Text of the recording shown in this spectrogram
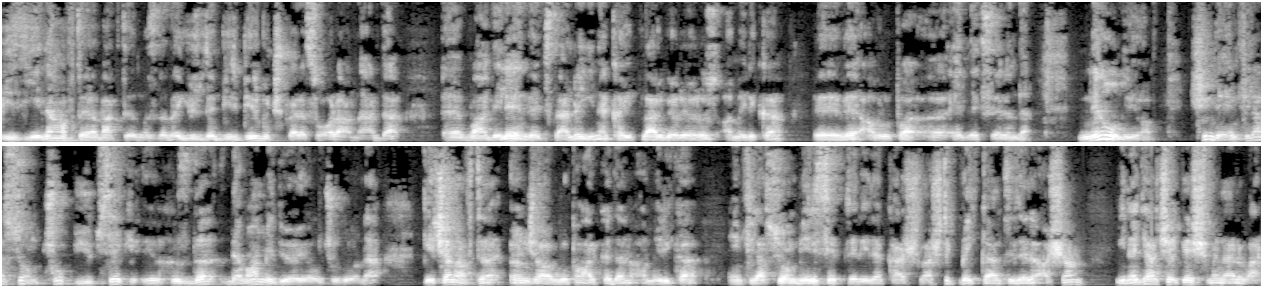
biz yeni haftaya baktığımızda da yüzde bir, bir buçuk arası oranlarda e, vadeli endekslerle yine kayıplar görüyoruz. Amerika e, ve Avrupa e, endekslerinde. Ne oluyor? Şimdi enflasyon çok yüksek e, hızda devam ediyor yolculuğuna. Geçen hafta önce Avrupa arkadan Amerika enflasyon veri setleriyle karşılaştık. Beklentileri aşan yine gerçekleşmeler var.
